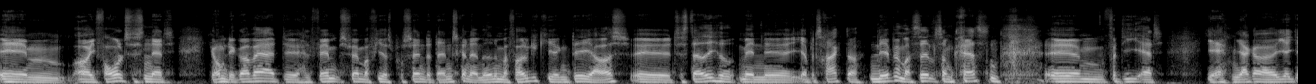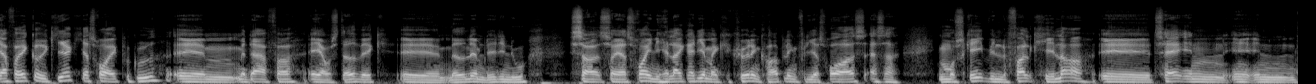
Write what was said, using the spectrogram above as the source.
Øhm, Øhm, og i forhold til sådan, at jo, men det kan godt være, at øh, 90-85 procent af danskerne er medlem af Folkekirken. Det er jeg også øh, til stadighed, men øh, jeg betragter næppe mig selv som kristen, øhm, fordi at Ja, jeg, gør, jeg, jeg får ikke gået i kirke, jeg tror ikke på Gud, øhm, men derfor er jeg jo stadigvæk øh, medlem lidt endnu. Så, så jeg tror egentlig heller ikke rigtigt, at man kan køre den kobling, fordi jeg tror også, altså, måske ville folk hellere øh, tage en, en, en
